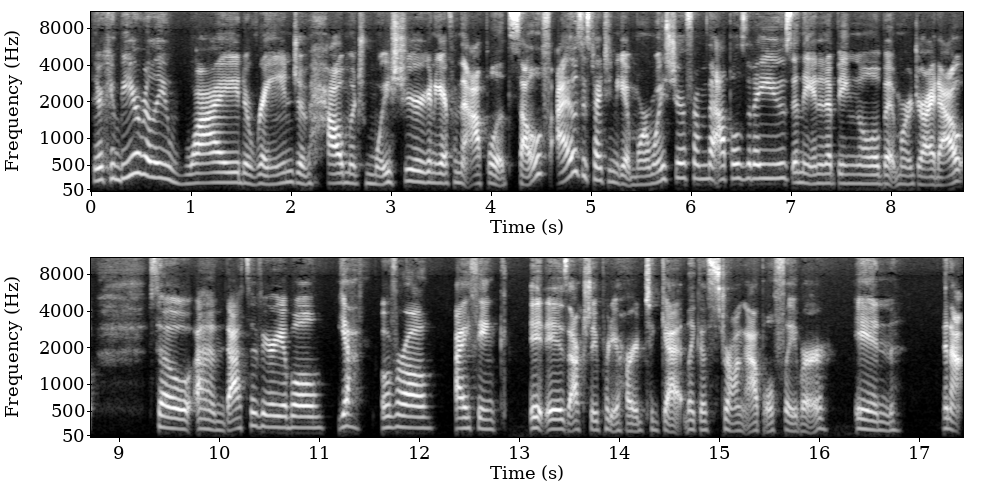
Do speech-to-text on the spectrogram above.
there can be a really wide range of how much moisture you're going to get from the apple itself. I was expecting to get more moisture from the apples that I used, and they ended up being a little bit more dried out. So um, that's a variable. Yeah, overall, I think it is actually pretty hard to get like a strong apple flavor in an app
